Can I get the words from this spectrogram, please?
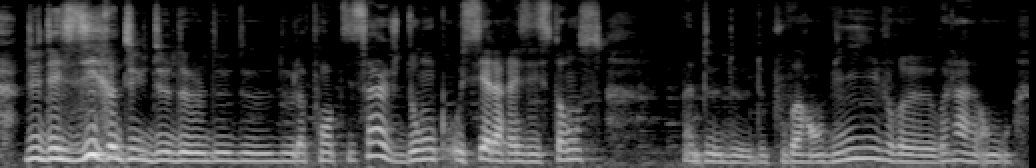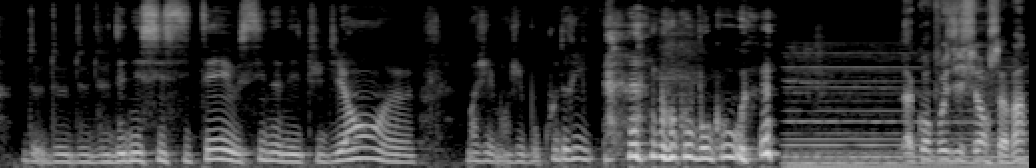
du désir de, l'apprentissage, donc aussi à la résistance ben, de, pouvoir en vivre, voilà, des nécessités aussi d'un étudiant. moi, j'ai mangé beaucoup de riz, beaucoup, beaucoup. La composition, ça va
